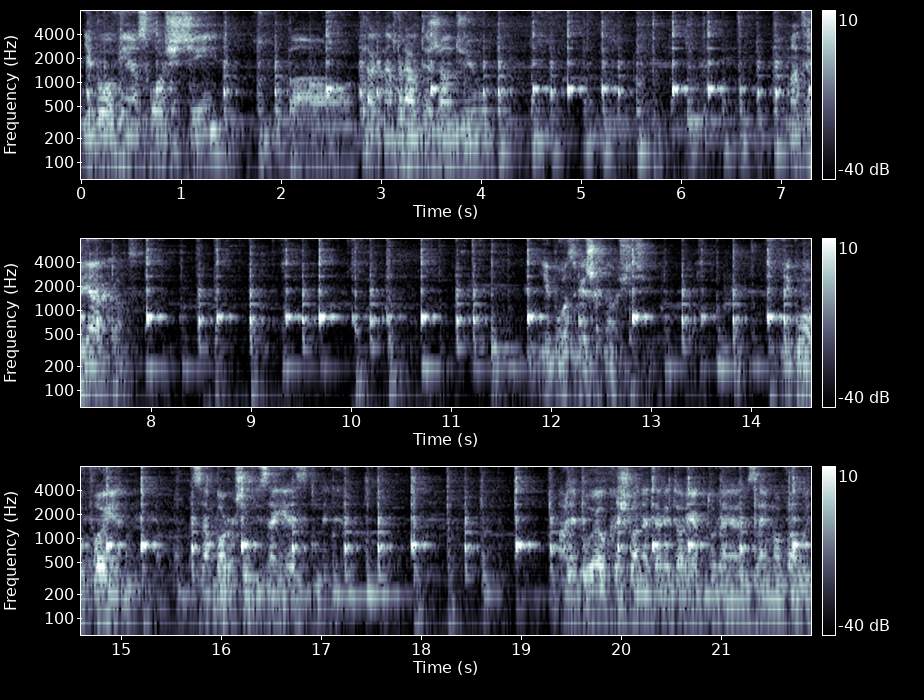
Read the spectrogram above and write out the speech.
Nie było wyniosłości, tak naprawdę rządził matriarchat. Nie było zwierzchności. Nie było wojen zaborczych i zajezdnych. Ale były określone terytoria, które zajmowały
